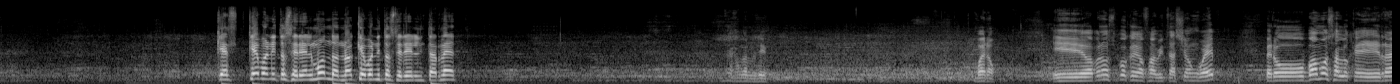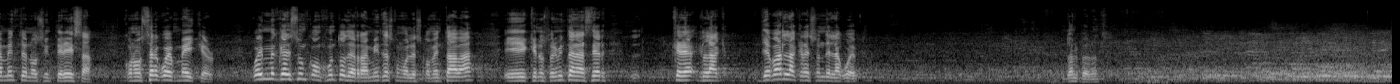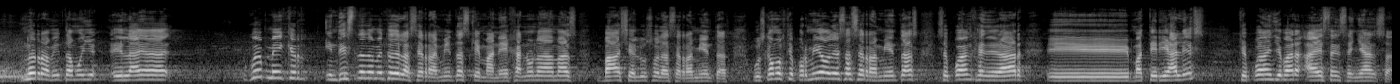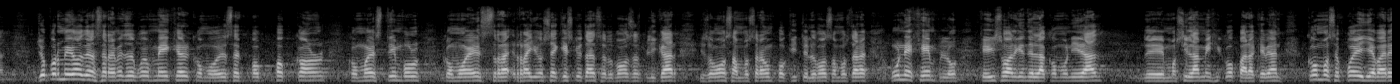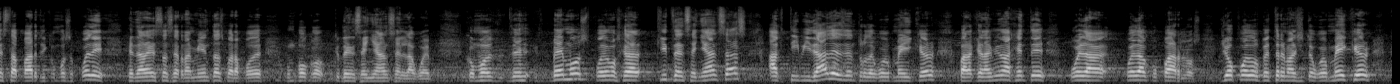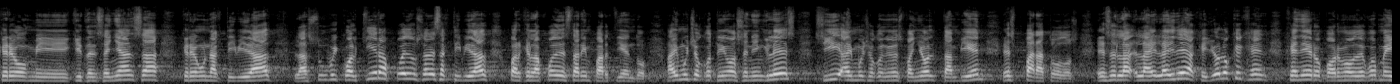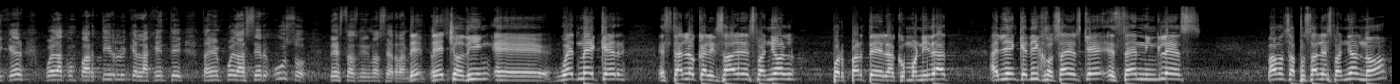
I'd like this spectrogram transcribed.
qué, qué bonito sería el mundo, ¿no? Qué bonito sería el Internet. Bueno, eh, hablamos un poco de alfabetización web, pero vamos a lo que realmente nos interesa, conocer WebMaker. WebMaker es un conjunto de herramientas, como les comentaba, eh, que nos permitan hacer, llevar la creación de la web. Dale, perdón. Una herramienta muy... Eh, Webmaker, independientemente de las herramientas que maneja, no nada más va hacia el uso de las herramientas. Buscamos que por medio de esas herramientas se puedan generar eh, materiales que puedan llevar a esta enseñanza. Yo por medio de las herramientas Webmaker, como es el Popcorn, como es Timbal, como es Rayos X, que ahorita se los vamos a explicar y se los vamos a mostrar un poquito y les vamos a mostrar un ejemplo que hizo alguien de la comunidad, de Mozilla México para que vean cómo se puede llevar esta parte y cómo se puede generar estas herramientas para poder un poco de enseñanza en la web. Como vemos, podemos crear kits de enseñanzas, actividades dentro de WebMaker para que la misma gente pueda, pueda ocuparlos. Yo puedo meterme al sitio WebMaker, creo mi kit de enseñanza, creo una actividad, la subo y cualquiera puede usar esa actividad para que la pueda estar impartiendo. Hay mucho contenido en inglés, sí, hay mucho contenido en español también, es para todos. Esa es la, idea, que yo lo que genero de Webmaker pueda compartirlo y que la gente también pueda hacer uso de estas mismas herramientas. De, hecho, Dean, eh, Webmaker está localizado en español por parte de la comunidad. Alguien que dijo, ¿sabes qué? Está en inglés, vamos a pasarle español, ¿no?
